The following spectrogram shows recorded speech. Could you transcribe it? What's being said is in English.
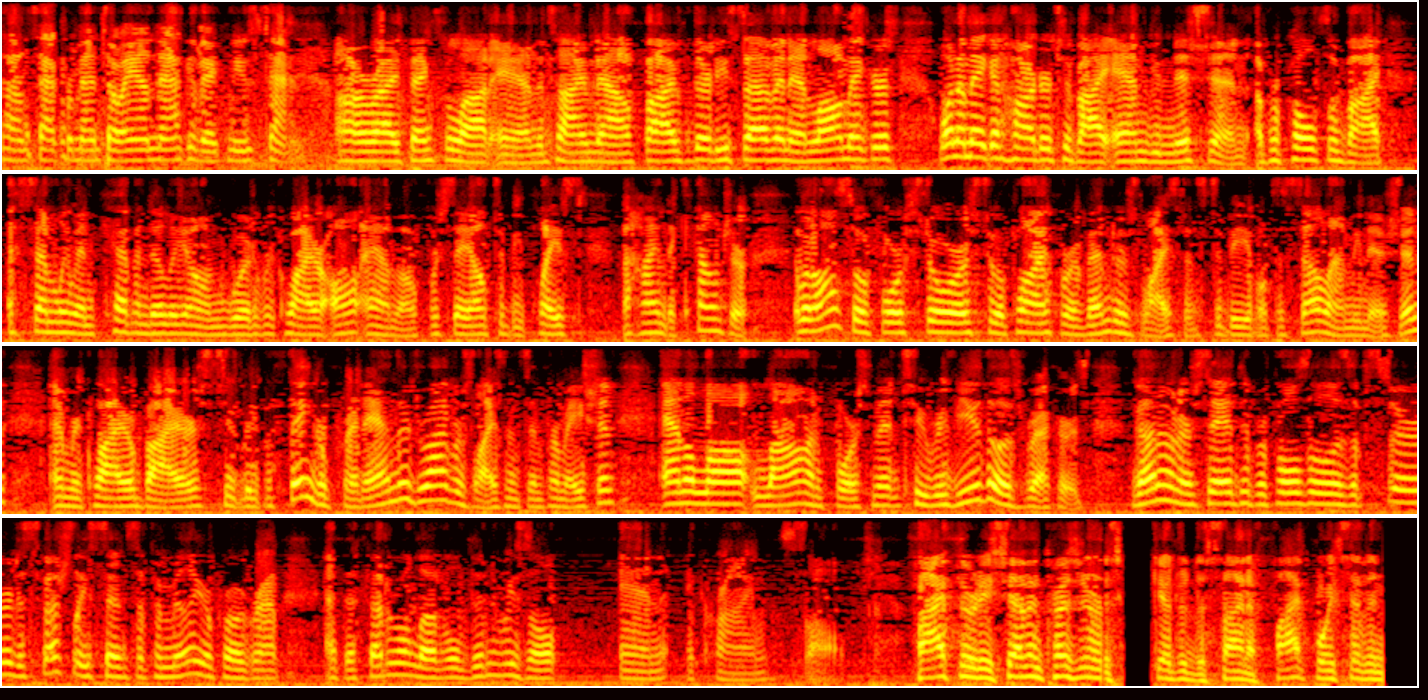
downtown Sacramento. Ann Makovic, News 10. All right, thanks a lot, Ann. The time now, 537, and lawmakers want to make it harder to buy ammunition. A proposal by Assemblyman Kevin DeLeon would require all ammo for sale to be placed behind the counter. It would also force stores to apply for a vendor's license to be able to sell ammunition and require buyers to leave a fingerprint and their driver's license information and allow law law enforcement to review those records. Gun owners said the proposal is absurd, especially since the familiar program at the federal level didn't result in a crime solved. 537, President is scheduled to sign a $5.7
